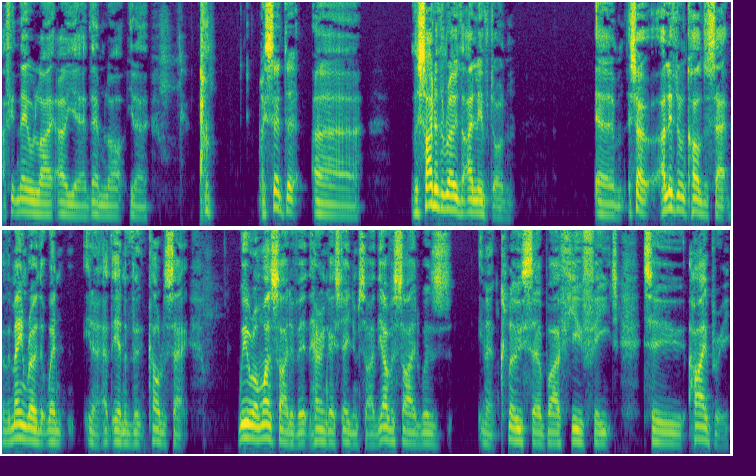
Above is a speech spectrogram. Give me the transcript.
I think they were like, oh, yeah, them lot, you know. I said that uh, the side of the road that I lived on, um, so I lived on a cul-de-sac, but the main road that went, you know, at the end of the cul-de-sac we were on one side of it, the Haringey Stadium side. The other side was, you know, closer by a few feet to Highbury.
